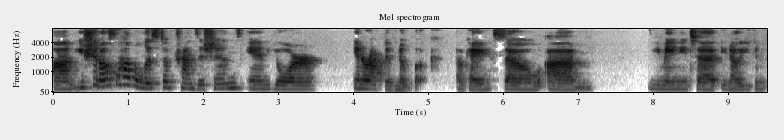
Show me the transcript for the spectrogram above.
Um, you should also have a list of transitions in your interactive notebook, okay? So um, you may need to, you know, you can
